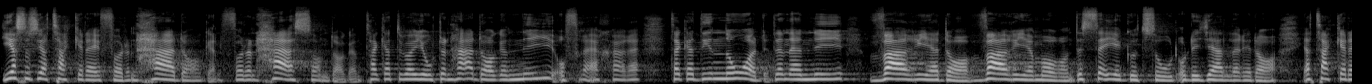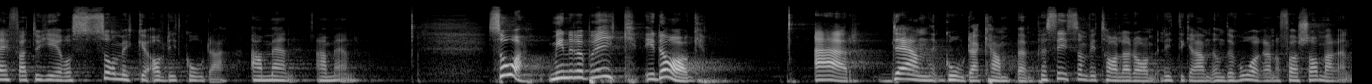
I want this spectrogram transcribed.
Jesus, jag tackar dig för den här dagen, för den här söndagen. Tack att du har gjort den här dagen ny och fräschare. Tack att din nåd, den är ny varje dag, varje morgon. Det säger Guds ord och det gäller idag. Jag tackar dig för att du ger oss så mycket av ditt goda. Amen, amen. Så, min rubrik idag är den goda kampen, precis som vi talade om lite grann under våren och försommaren.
